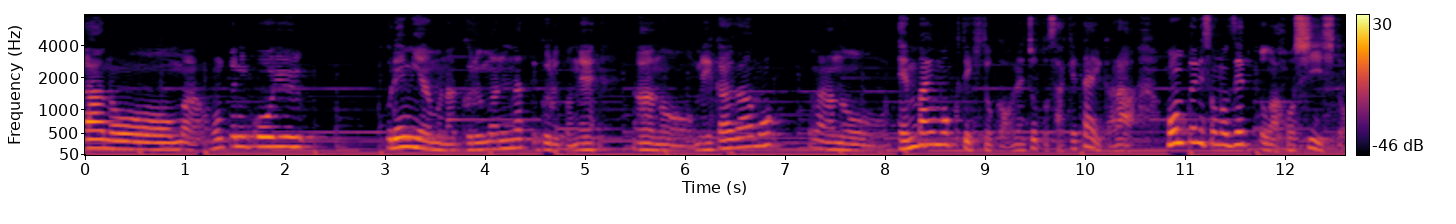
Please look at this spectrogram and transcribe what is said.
あのー、まあ本当にこういうプレミアムな車になってくるとねあのメーカー側もあの転売目的とかをねちょっと避けたいから本当にその Z が欲しい人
